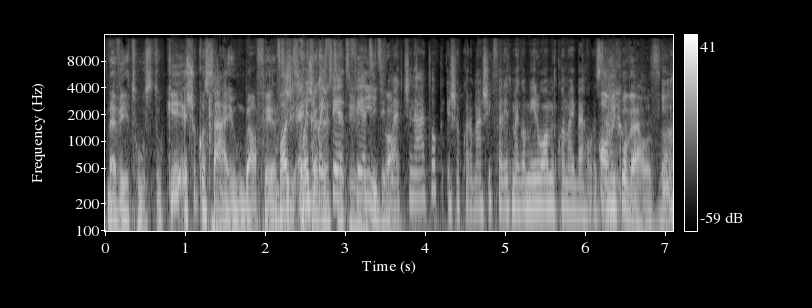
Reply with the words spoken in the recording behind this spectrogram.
nevét húztuk ki, és akkor szálljunk be a fél Vagy egy Vagy közös fél, fél cicit megcsináltok, és akkor a másik felét meg a Miró, amikor majd behozza. Amikor behozza.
